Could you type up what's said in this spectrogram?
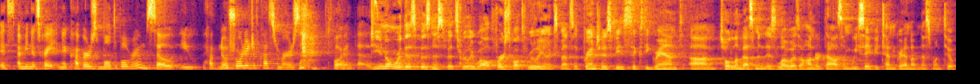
it's I mean it's great and it covers multiple rooms, so you have no shortage of customers for those. Do you know where this business fits really well? First of all, it's really inexpensive. Franchise fee is sixty grand. Um, total investment is low as a hundred thousand. We save you ten grand on this one too.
